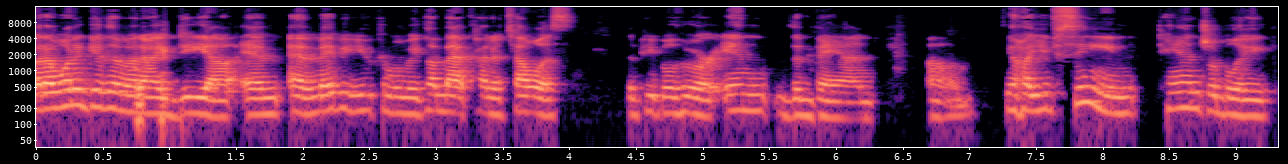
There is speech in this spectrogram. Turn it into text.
but I want to give them an idea. And, and maybe you can, when we come back, kind of tell us the people who are in the band, um, you know, how you've seen tangibly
